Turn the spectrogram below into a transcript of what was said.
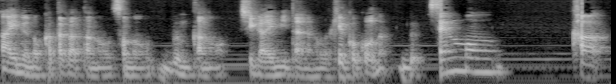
アイヌの方々のその文化の違いみたいなのが結構こう専門家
